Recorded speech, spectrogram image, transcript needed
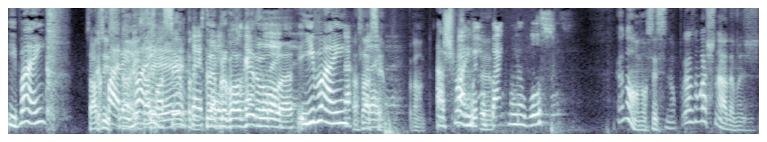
E bem, Sabes Reparem, isso? bem. Estás lá É, sempre. Isto é para qualquer uma. e bem. Estás lá sempre. Pronto. Acho bem. eu, pago no meu bolso. Eu não, não sei se. Não, por acaso não acho nada, mas.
